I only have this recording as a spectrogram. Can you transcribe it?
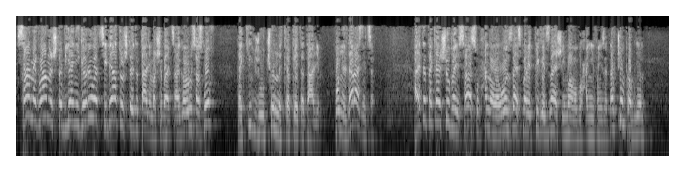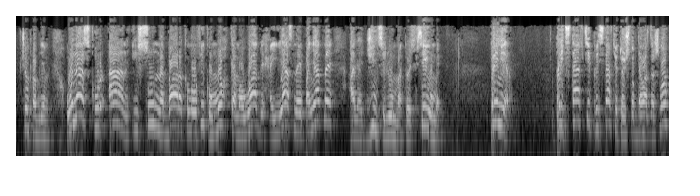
Самое главное, чтобы я не говорил от себя то, что этот алим ошибается, а говорю со слов таких же ученых, как этот алим. Поняли, да, разница? А это такая шуба, а, субханаллах, он знает, смотри, ты, говорит, знаешь, имам Абу Ханифа не знает. А в чем проблема? чем проблема? У нас Коран и Сунна Баракалуфику мухкама, вадиха, ясное, понятное, аля джинси люмма, то есть всей умы. Пример. Представьте, представьте, то есть, чтобы до вас дошло,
